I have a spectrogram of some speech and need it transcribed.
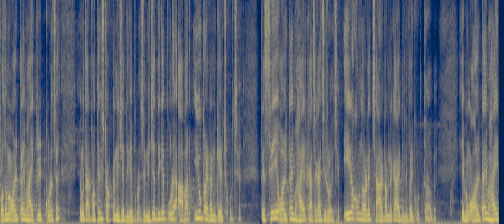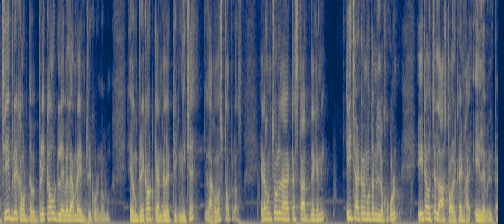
প্রথমে অল টাইম হাই ক্রিয়েট করেছে এবং তারপর থেকে স্টকটা নিচের দিকে পড়েছে। নিচের দিকে পড়ে আবার ইউ প্যাটার্ন ক্রিয়েট করছে। তো সেই অল টাইম হাইয়ের কাছাকাছি রয়েছে। এইরকম ধরনের চার্ট আপনাকে আইডেন্টিফাই করতে হবে। এবং অল টাইম হাই যেই ব্রেকআউট দেবে ব্রেকআউট লেভেলে আমরা এন্ট্রি করে নেব। এবং ব্রেকআউট ক্যান্ডেলের ঠিক নিচে লাগাবো স্টপ লস এরকম চলুন আর একটা স্টার্ট দেখে নিই। এই চার্টের মধ্যে আপনি লক্ষ্য করুন, এইটা হচ্ছে লাস্ট অল টাইম হাই এই লেভেলটা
